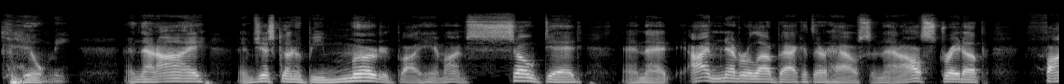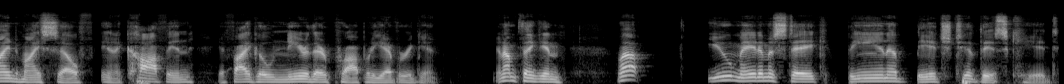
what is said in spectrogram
kill me and that I am just going to be murdered by him. I'm so dead and that I'm never allowed back at their house and that I'll straight up find myself in a coffin if I go near their property ever again. And I'm thinking, well, you made a mistake being a bitch to this kid.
